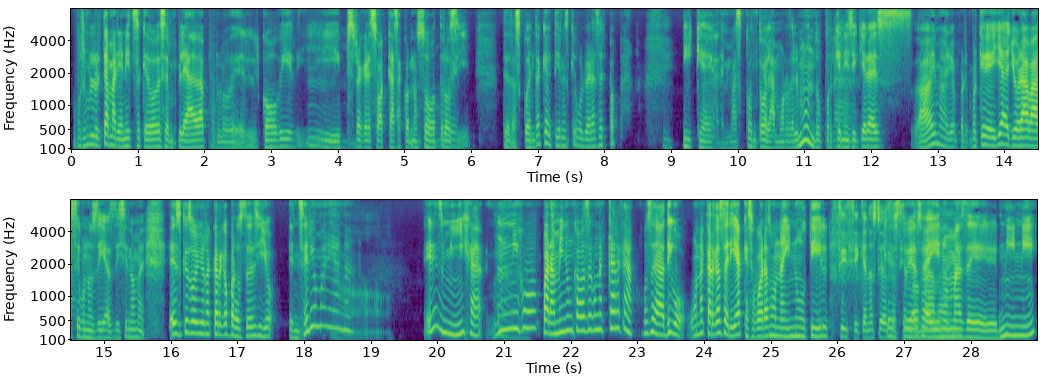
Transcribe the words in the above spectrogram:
Por ejemplo, ahorita Marianita se quedó desempleada por lo del COVID y, y, pues regresó a casa con nosotros y te das cuenta que tienes que volver a ser papá Sí. y que además con todo el amor del mundo, porque ni siquiera es, ay María, por- porque ella lloraba hace unos días diciéndome, es que soy una carga para ustedes y yo, ¿en serio Mariana? No. Eres mi hija. Un hijo para mí nunca va a ser una carga. O sea, digo, una carga sería que se fueras una inútil, Sí, sí, que no estuvieras que estuvieras ahí nada. nomás de nini,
